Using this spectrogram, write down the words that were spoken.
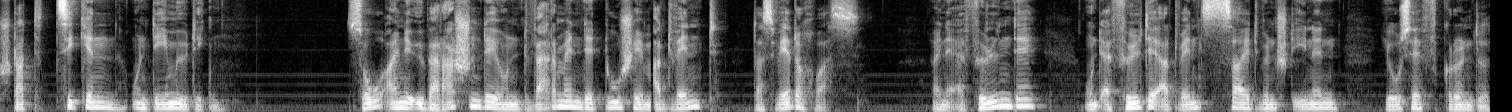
statt zicken und demütigen. So eine überraschende und wärmende Dusche im Advent, das wäre doch was. Eine erfüllende und erfüllte Adventszeit wünscht Ihnen Josef Gründel.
